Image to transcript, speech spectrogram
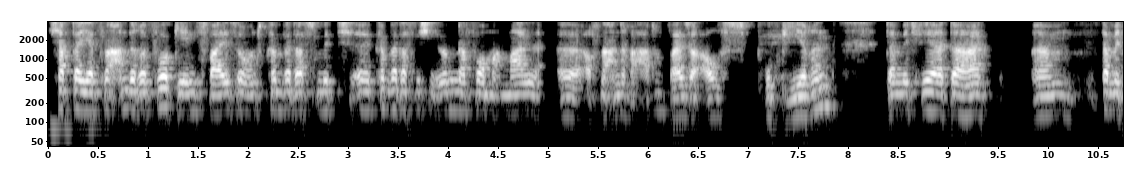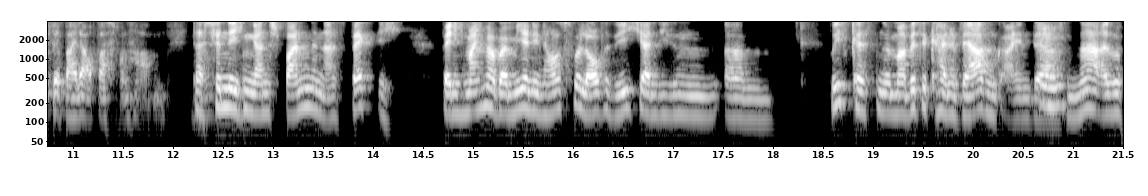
ich habe da jetzt eine andere Vorgehensweise und können wir das mit, äh, können wir das nicht in irgendeiner Form mal äh, auf eine andere Art und Weise ausprobieren, damit wir da, ähm, damit wir beide auch was von haben. Das finde ich einen ganz spannenden Aspekt. Ich, wenn ich manchmal bei mir in den Hausflur laufe, sehe ich ja in diesen ähm, Briefkästen immer bitte keine Werbung einwerfen. Mhm. Ne? Also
